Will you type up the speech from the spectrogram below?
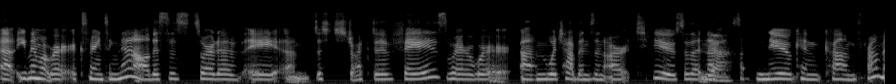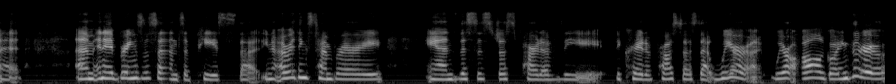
uh, even what we're experiencing now, this is sort of a um, destructive phase where we're, um, which happens in art too, so that nothing, yeah. new can come from it. Um, and it brings a sense of peace that you know everything's temporary and this is just part of the the creative process that we're we're all going through.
